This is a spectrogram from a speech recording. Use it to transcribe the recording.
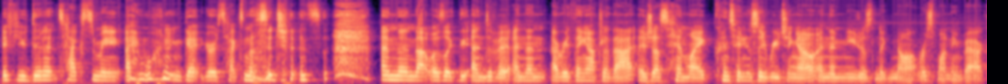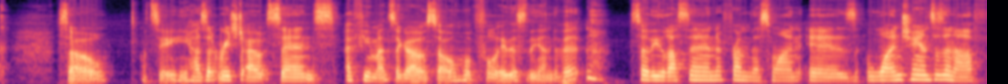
if you didn't text me, I wouldn't get your text messages. and then that was like the end of it. And then everything after that is just him like continuously reaching out and then me just like not responding back. So let's see. He hasn't reached out since a few months ago. So hopefully this is the end of it. So the lesson from this one is one chance is enough.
